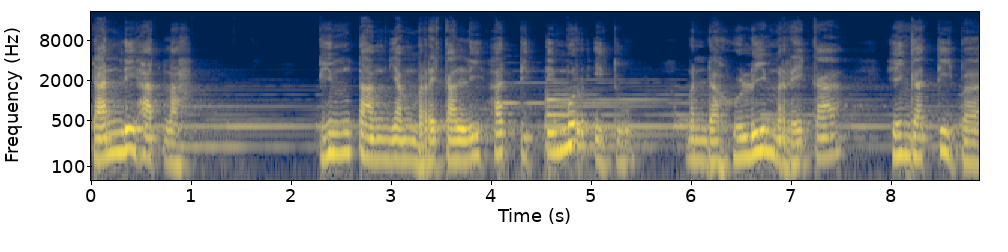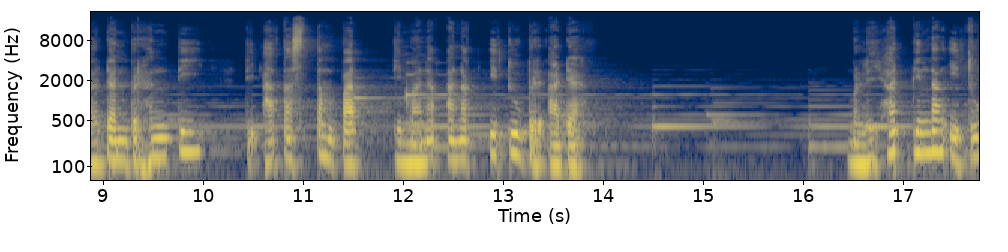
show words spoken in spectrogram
dan lihatlah, bintang yang mereka lihat di timur itu mendahului mereka hingga tiba dan berhenti di atas tempat di mana anak itu berada. Melihat bintang itu,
